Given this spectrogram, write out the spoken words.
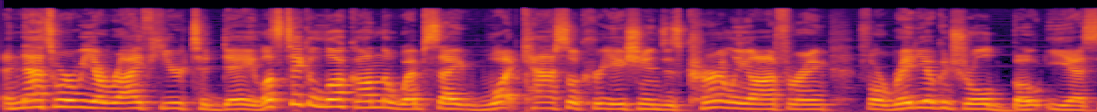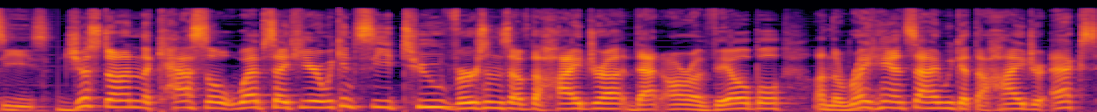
And that's where we arrive here today. Let's take a look on the website what Castle Creations is currently offering for radio controlled boat ESCs. Just on the Castle website here, we can see two versions of the Hydra that are available. On the right hand side, we got the Hydra X.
